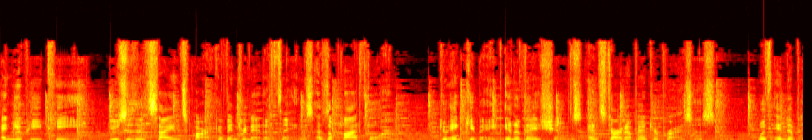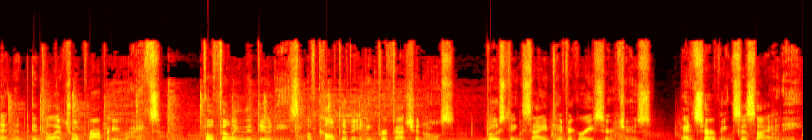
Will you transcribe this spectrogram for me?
NUPT uses its Science Park of Internet of Things as a platform to incubate innovations and startup enterprises with independent intellectual property rights, fulfilling the duties of cultivating professionals, boosting scientific researchers, and serving society.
